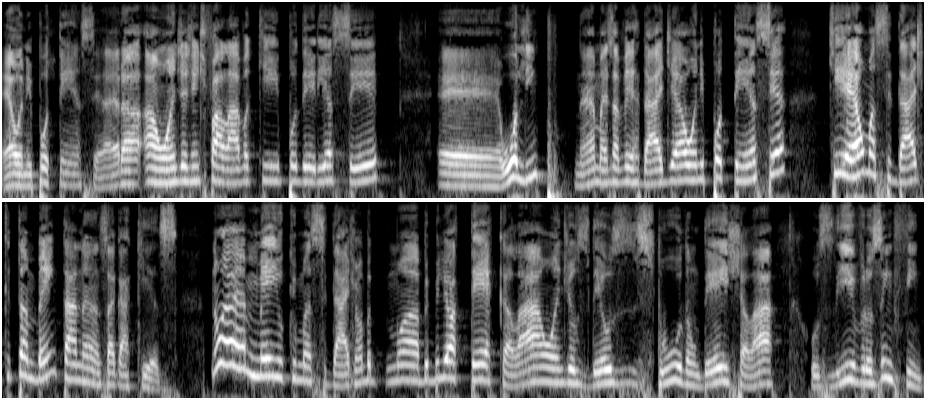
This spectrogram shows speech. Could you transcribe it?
É onipotência. Era aonde a gente falava que poderia ser é, o Olimpo, né? Mas a verdade é a onipotência, que é uma cidade que também está nas HQs. Não é meio que uma cidade, uma, uma biblioteca lá onde os deuses estudam, deixa lá os livros, enfim.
